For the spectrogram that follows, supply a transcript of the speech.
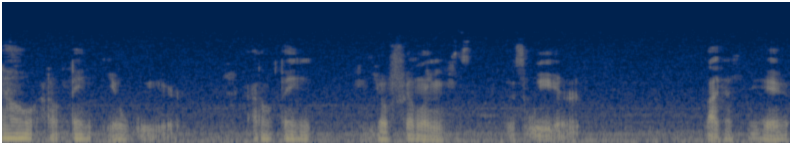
No, I don't think you're weird. I don't think your feelings is weird. Like I said,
